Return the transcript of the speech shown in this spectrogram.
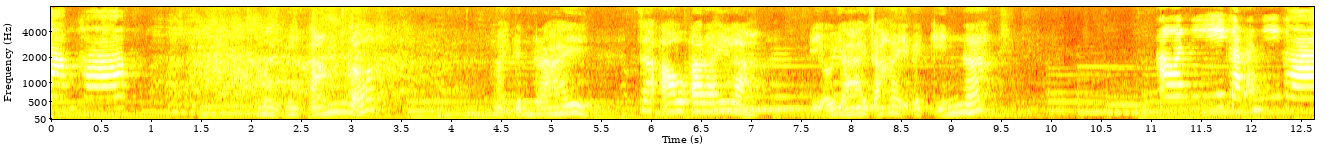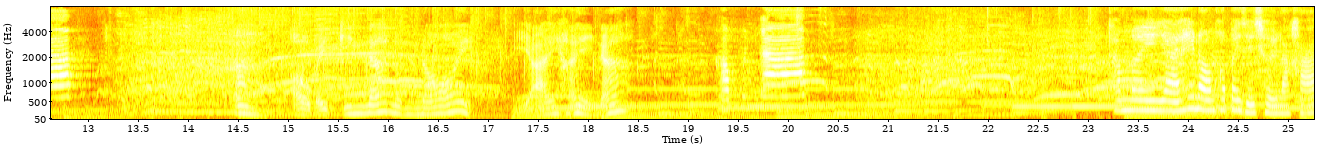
ตังค์ครับ ไม่มีตังค์เหรอ ไม่เป็นไร จะเอาอะไรล่ะ เดี๋ยวยายจะให้ไปกินนะ เอาอันนี้กับอันนี้ครับอะเอาไปกินนะหนุ่มน้อย ยายให้นะ ขอบคุณครับทำไมยายให้น้องเข้าไปเฉยๆล่ะคะ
